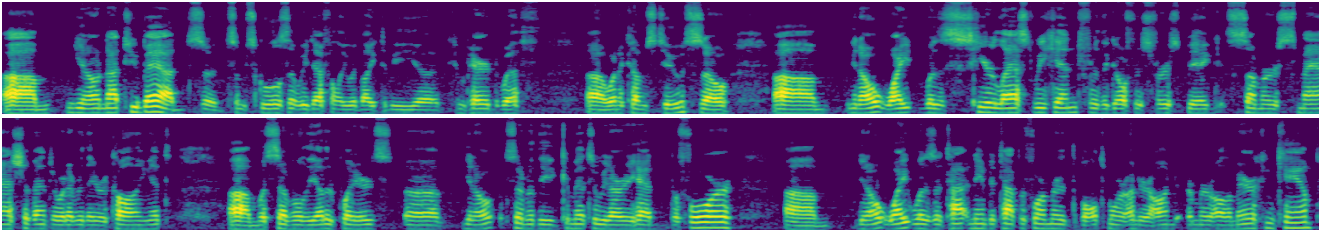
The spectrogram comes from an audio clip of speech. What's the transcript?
um, you know, not too bad. So some schools that we definitely would like to be uh, compared with uh, when it comes to. So, um, you know, White was here last weekend for the Gophers' first big summer smash event or whatever they were calling it um, with several of the other players. Uh, you know, several of the commits who we'd already had before. Um, you know, White was a top, named a top performer at the Baltimore Under Armour All American Camp.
